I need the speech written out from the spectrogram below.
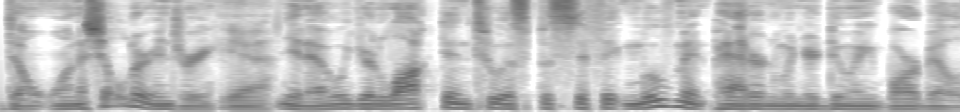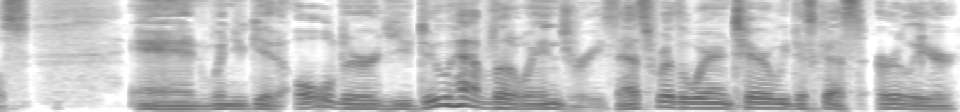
don't want a shoulder injury. Mm-hmm. Yeah. You know, you're locked into a specific movement pattern when you're doing barbells. And when you get older, you do have little injuries. That's where the wear and tear we discussed earlier.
